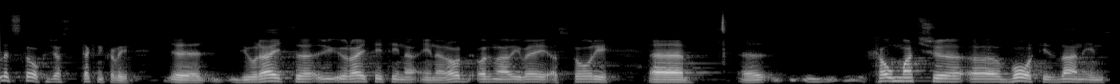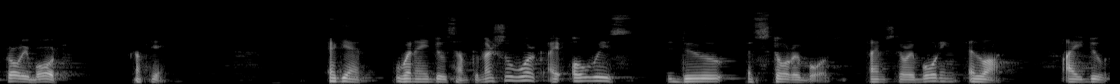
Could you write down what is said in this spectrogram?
let's talk just technically. Uh, you write, uh, you write it in, a, in an ordinary way, a story. Uh, uh how much uh, uh, work is done in storyboard? Okay. Again, when I do some commercial work, I always do a storyboard. I'm storyboarding a lot. I do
